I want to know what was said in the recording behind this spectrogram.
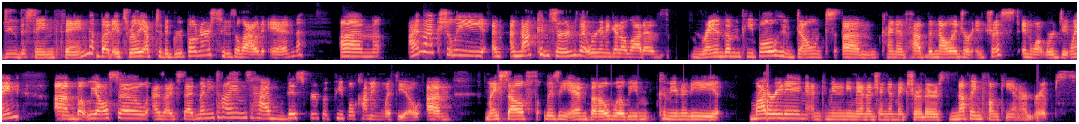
do the same thing, but it's really up to the group owners who's allowed in. Um, I'm actually I'm, I'm not concerned that we're going to get a lot of random people who don't um, kind of have the knowledge or interest in what we're doing. Um, but we also, as I've said many times, have this group of people coming with you. Um, myself, Lizzie, and Bo will be community moderating and community managing and make sure there's nothing funky in our groups.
